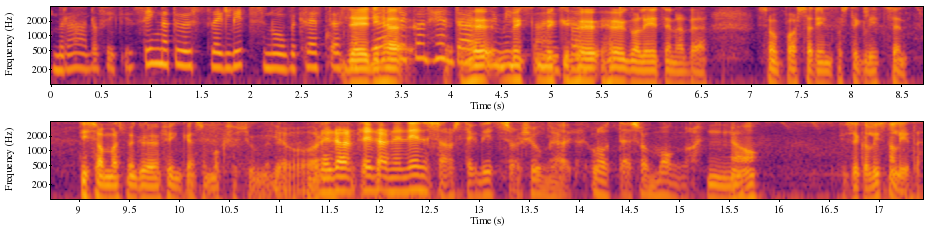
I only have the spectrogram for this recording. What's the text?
Bra, då fick signatursteglitz nog bekräftelse. Det är de ja, det kan hända hö- att vi missar mycket, mycket en sån. hö, höga letena där som passar in på Steglitzen tillsammans med Grönfinken som också sjunger. Jo, redan, redan en ensam Steglitz som sjunger låter som många. Mm. Ja. Ska vi försöka lyssna lite?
